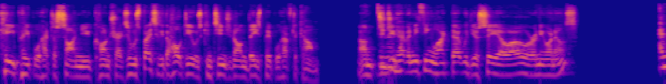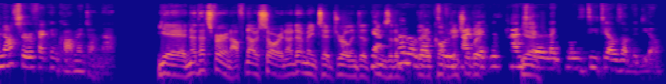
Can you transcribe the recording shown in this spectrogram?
key people had to sign new contracts. It was basically the whole deal was contingent on these people have to come. Um, did mm-hmm. you have anything like that with your COO or anyone else? I'm not sure if I can comment on that. Yeah, no, that's fair enough. No, sorry, and I don't mean to drill into yeah, things that are, no, no, that are confidential, totally but I just can't yeah. share like those details of the deal.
